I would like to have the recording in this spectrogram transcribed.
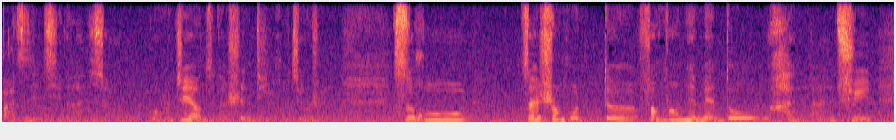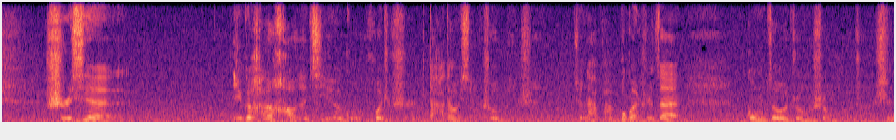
把自己挤得很小。我们这样子的身体和精神，似乎在生活的方方面面都很难去实现一个很好的结果，或者是达到享受本身。就哪怕不管是在工作中、生活中，甚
